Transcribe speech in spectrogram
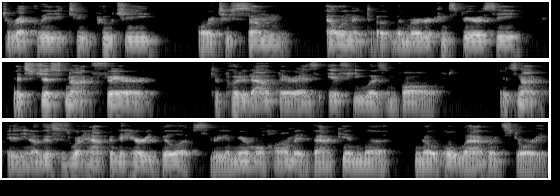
directly to Poochie or to some element of the murder conspiracy, it's just not fair to put it out there as if he was involved. It's not, you know, this is what happened to Harry Billups, the Amir Mohammed, back in the, you know, whole labyrinth story.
